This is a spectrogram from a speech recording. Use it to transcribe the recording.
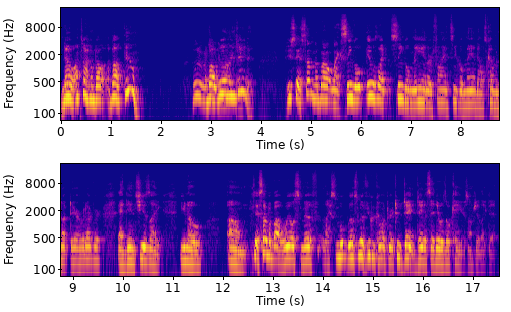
No, I'm talking about about them. About Will and? Jada. You said something about like single. It was like single man or fine single man that was coming up there or whatever. And then she was like, you know, um, said something about Will Smith. Like Will Smith, you can come up here too. Jada, Jada said it was okay or some shit like that.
